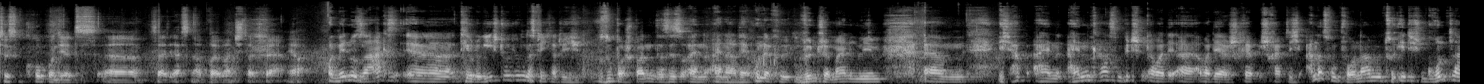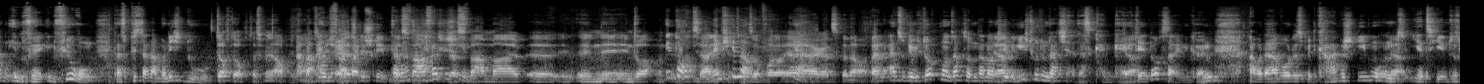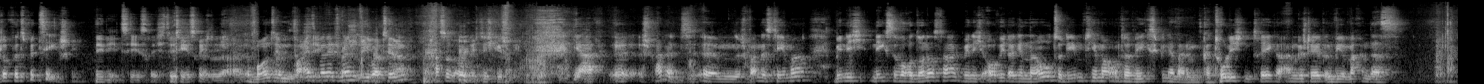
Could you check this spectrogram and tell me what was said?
ThyssenKrupp und jetzt äh, seit 1. April beim Stadtwerken. Ja. Und wenn du sagst, äh, Theologiestudium, das finde ich natürlich super spannend, das ist ein, einer der unerfüllten Wünsche in meinem Leben. Ähm, ich habe einen, einen Carsten Bitschen, aber der, aber der schreibt, schreibt sich anders vom Vornamen zu ethischen Grundlagen in, in Führung. Das bist dann aber nicht du. Doch, doch, das bin auch. Das habe ich falsch geschrieben. Das war, das war mal äh, in, in Dortmund. In Dortmund, genau. Ja, ja, ganz genau genau. Dann, als du nämlich Dortmund sagst und dann noch ja. Theologiestudium, dachte ich, ja, das kann, kann ja. hätte ja doch sein können. Aber da wurde es mit K geschrieben und ja. jetzt hier in Düsseldorf wird es mit C geschrieben. Nee, nee, C ist richtig. C ist richtig. Also, Bei uns im Vereinsmanagement, lieber Tim, hast du es auch richtig geschrieben. Ja, äh, spannend. Ähm, spannendes Thema. Bin ich nächste Woche Donnerstag, bin ich auch wieder genau zu dem Thema unterwegs. Ich bin ja bei einem katholischen Träger angestellt und wir machen das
